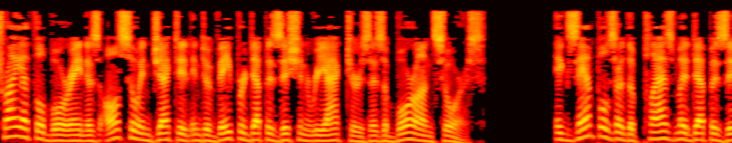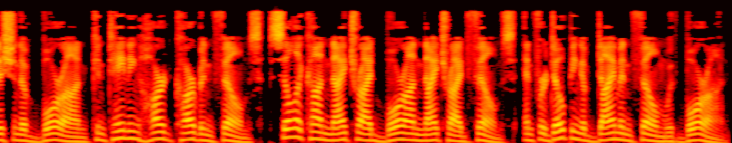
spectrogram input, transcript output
Triethylborane is also injected into vapor deposition reactors as a boron source. Examples are the plasma deposition of boron containing hard carbon films, silicon nitride boron nitride films, and for doping of diamond film with boron.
